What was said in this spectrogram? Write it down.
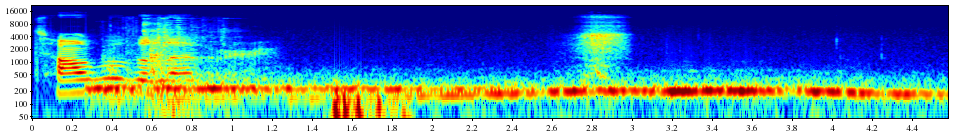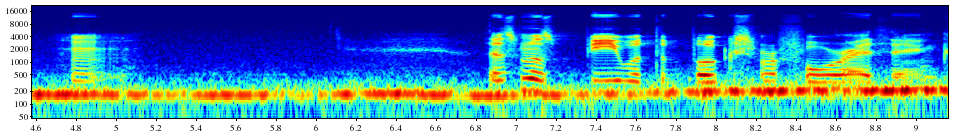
Toggle the lever. Hmm. This must be what the books were for, I think.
